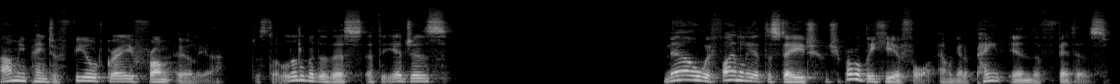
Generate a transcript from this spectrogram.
Army Painter Field Grey from earlier. Just a little bit of this at the edges. Now we're finally at the stage which you're probably here for, and we're going to paint in the feathers.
